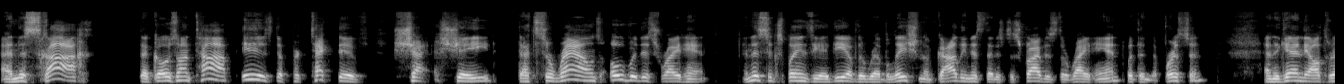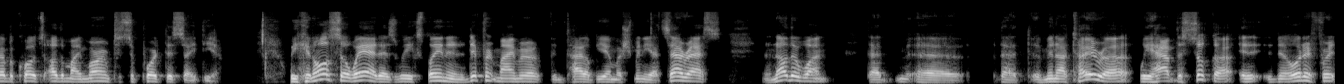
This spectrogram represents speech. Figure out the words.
and the schach that goes on top is the protective sh- shade that surrounds over this right hand. And this explains the idea of the revelation of godliness that is described as the right hand within the person. And again, the Alter Rebbe quotes other Maimorim to support this idea. We can also add, as we explain in a different mimer entitled B'yem Hashmini Atzeres, another one that uh, that Minatayra, we have the sukkah. In order for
